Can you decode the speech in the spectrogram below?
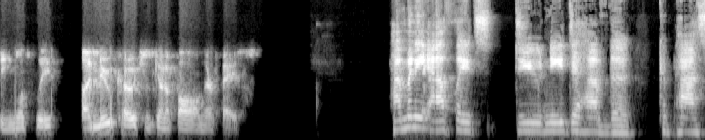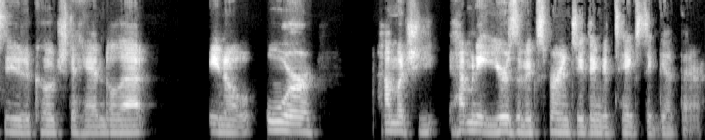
seamlessly? A new coach is going to fall on their face. How many athletes do you need to have the capacity to coach to handle that? You know, or how much how many years of experience do you think it takes to get there?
